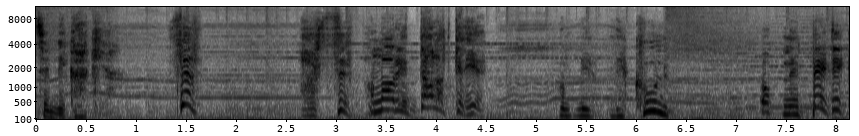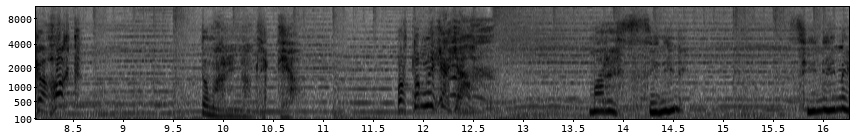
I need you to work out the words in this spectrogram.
हमसे निकाह किया। सिर्फ़ और सिर्फ़ हमारी दौलत के लिए हमने अपने खून, अपने बेटे का हक तुम्हारे नाम लिख दिया। और तुमने क्या किया? हमारे सीने में सीने में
